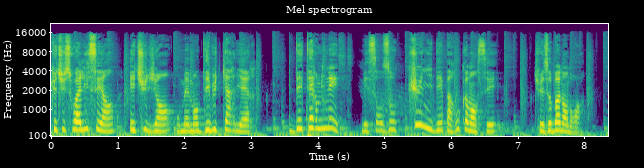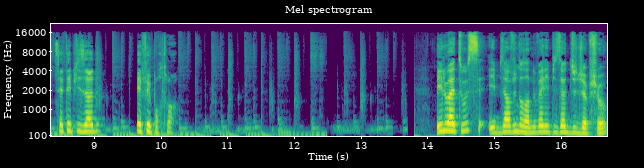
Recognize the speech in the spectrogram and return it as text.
Que tu sois lycéen, étudiant ou même en début de carrière, déterminé mais sans aucune idée par où commencer, tu es au bon endroit. Cet épisode est fait pour toi. Hello à tous et bienvenue dans un nouvel épisode du Job Show.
